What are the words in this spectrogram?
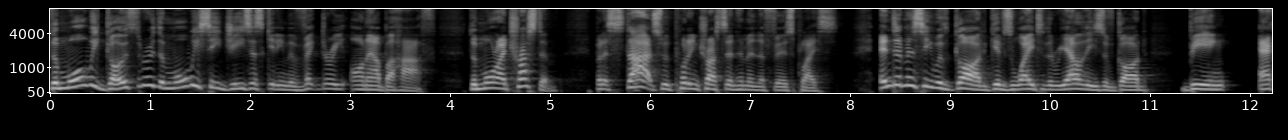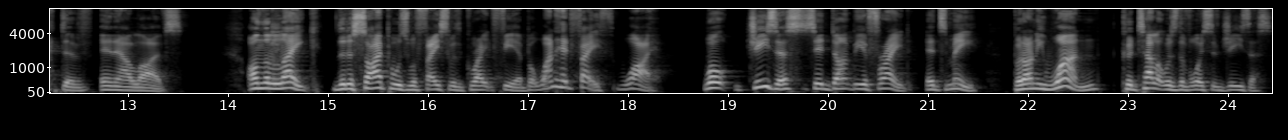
The more we go through, the more we see Jesus getting the victory on our behalf, the more I trust him but it starts with putting trust in Him in the first place. Intimacy with God gives way to the realities of God being active in our lives. On the lake, the disciples were faced with great fear, but one had faith. Why? Well, Jesus said, Don't be afraid, it's me. But only one could tell it was the voice of Jesus.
